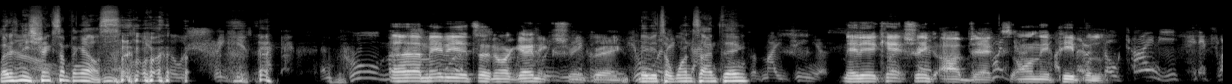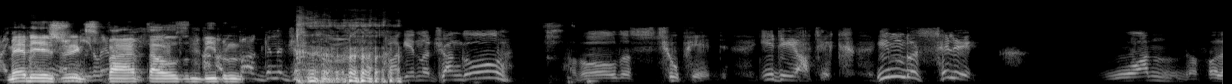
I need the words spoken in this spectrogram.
Why doesn't he shrink something else? Get those shrinkies back and prove Uh, maybe it's an organic shrink ray. Maybe it's a one-time thing? examples of my genius. Maybe it can't shrink objects, only people. bird so tiny, it's like Maybe it shrinks needle in a 5,000 people. A bug in the jungle. bug in the jungle of all the stupid, idiotic, imbecilic, wonderful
